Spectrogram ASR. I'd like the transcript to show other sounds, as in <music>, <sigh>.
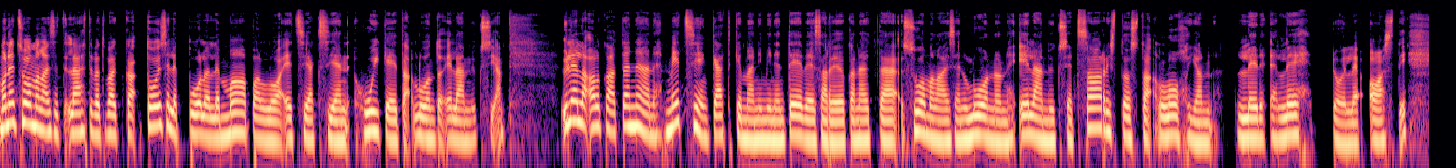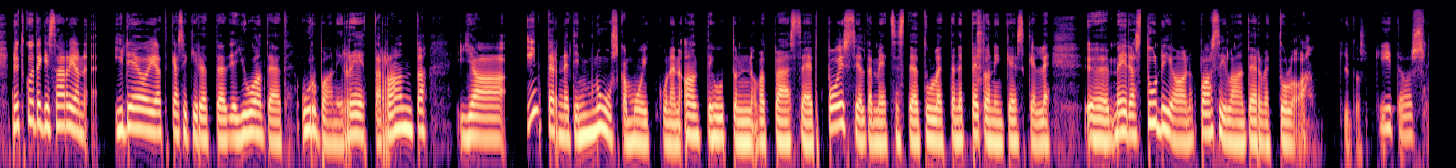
Monet suomalaiset lähtevät vaikka toiselle puolelle maapalloa etsiäkseen huikeita luontoelämyksiä. Ylellä alkaa tänään Metsien kätkemä niminen TV-sarja, joka näyttää suomalaisen luonnon elämykset saaristosta Lohjan lehdoille asti. Nyt kuitenkin sarjan ideoijat, käsikirjoittajat ja juontajat Urbaani Reetta Ranta ja internetin nuuskamuikkunen Antti Huttunen ovat päässeet pois sieltä metsästä ja tulleet tänne Petonin keskelle meidän studioon Pasilaan. Tervetuloa. Kiitos. Kiitos.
